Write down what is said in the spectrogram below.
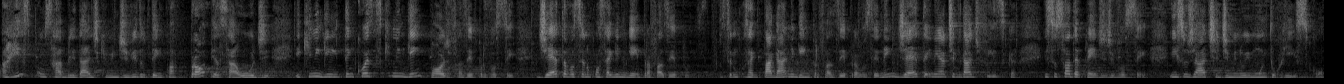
a responsabilidade que o indivíduo tem com a própria saúde e que ninguém tem coisas que ninguém pode fazer por você. Dieta você não consegue ninguém para fazer, você não consegue pagar ninguém para fazer para você, nem dieta e nem atividade física. Isso só depende de você. Isso já te diminui muito o risco.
